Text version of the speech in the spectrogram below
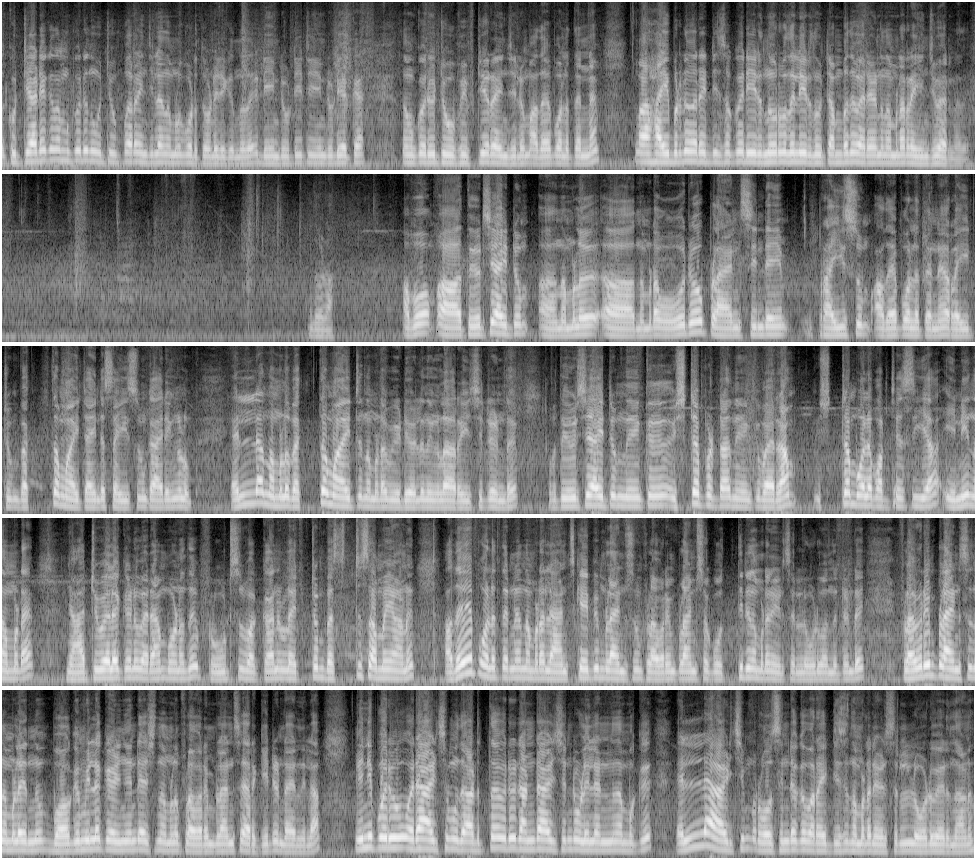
കുറ്റിയാടിയൊക്കെ നമുക്കൊരു നൂറ്റി മുപ്പത് റേഞ്ചിലാണ് നമ്മൾ കൊടുത്തുകൊണ്ടിരിക്കുന്നത്. ഡീൻ ഡ്യൂട്ടി ടീൻ ഡ്യൂട്ടിയൊക്കെ നമുക്കൊരു ടു ഫിഫ്റ്റി റേഞ്ചിലും അതേപോലെ തന്നെ ഹൈബ്രിഡ് വെറൈറ്റീസൊക്കെ ഒരു ഇരുന്നൂറ് മുതൽ ഇരുന്നൂറ്റമ്പത് വരെയാണ് നമ്മുടെ റേഞ്ച് വരുന്നത്. ഇതോടാ. അപ്പോൾ തീർച്ചയായിട്ടും നമ്മൾ നമ്മുടെ ഓരോ പ്ലാൻസിന്റെയും പ്രൈസും അതേപോലെ തന്നെ റേറ്റും വ്യക്തമായിട്ട് അതിന്റെ സൈസും കാര്യങ്ങളും എല്ലാം നമ്മൾ വ്യക്തമായിട്ട് നമ്മുടെ വീഡിയോയിൽ നിങ്ങളെ അറിയിച്ചിട്ടുണ്ട്. അപ്പോൾ തീർച്ചയായിട്ടും നിങ്ങൾക്ക് ഇഷ്ടപ്പെട്ടാൽ നിങ്ങൾക്ക് വരാം. ഇഷ്ടം പോലെ പർച്ചേസ് ചെയ്യുക ഇനി നമ്മുടെ ഞാറ്റുവേലൊക്കെയാണ് വരാൻ പോണത്. ഫ്രൂട്ട്സ് വെക്കാനുള്ള ഏറ്റവും ബെസ്റ്റ് സമയമാണ്. അതേപോലെ തന്നെ നമ്മുടെ ലാൻഡ്സ്കേപ്പിംഗ് പ്ലാന്റ്സും ഫ്ലവറിംഗ് പ്ലാന്റ്സും ഒക്കെ ഒത്തിരി നമ്മുടെ നേഴ്സറിയിലോട് വന്നിട്ടുണ്ട്. ഫ്ലവറിംഗ് പ്ലാന്റ്സ് നമ്മൾ ഇന്ന് ബോഗമില്ല കഴിഞ്ഞതിന് ശേഷം നമ്മൾ ഫ്ലവറിംഗ് പ്ലാന്റ്സ് ഇറക്കിയിട്ടുണ്ടായിരുന്നില്ല. ഇനിയിപ്പോൾ ഒരു ഒരാഴ്ച മുതൽ അടുത്ത ഒരു രണ്ടാഴ്ചന്റെ ഉള്ളിൽ തന്നെ നമുക്ക് എല്ലാ ആഴ്ചയും റോസിന്റെ ഒക്കെ വെറൈറ്റീസ് നമ്മുടെ നഴ്സറിയിൽ ലോഡ് വരുന്നതാണ്.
